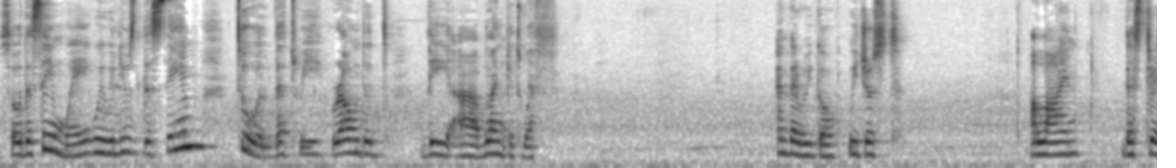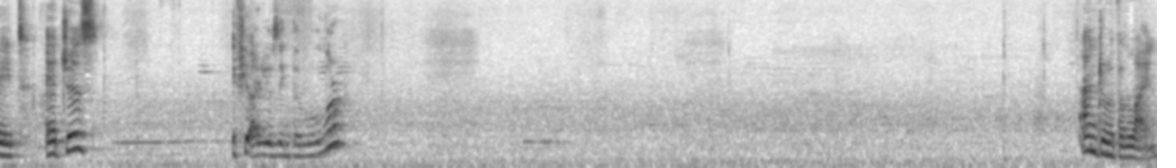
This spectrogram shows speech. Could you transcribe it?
So the same way we will use the same tool that we rounded the uh, blanket with. And there we go. We just align the straight edges if you are using the ruler. And draw the line.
